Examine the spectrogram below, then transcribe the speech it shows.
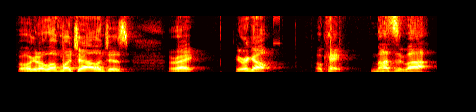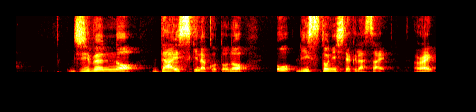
Well, I'm gonna love my challenges. Alright here we go. Okay. まずは自分の大好きなことのをリストにしてください。Alright?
